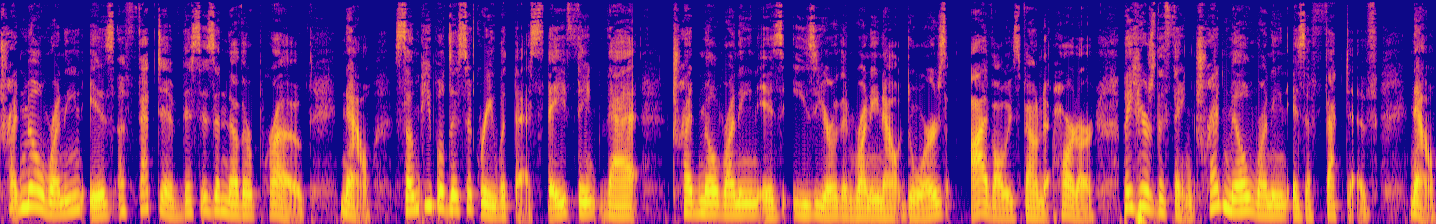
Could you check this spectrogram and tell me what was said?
treadmill running is effective. This is another pro. Now, some people disagree with this. They think that treadmill running is easier than running outdoors. I've always found it harder. But here's the thing treadmill running is effective. Now,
